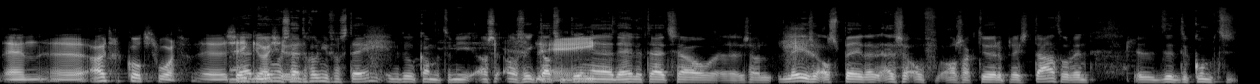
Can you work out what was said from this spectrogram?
en eh, uitgekotst wordt. Nou zeker die als jongens je... zijn toch ook niet van steen? Ik bedoel, ik kan me toen niet... Als, als ik dat soort dingen de hele tijd zou, zou lezen als speler of als acteur en presentator... en er komt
